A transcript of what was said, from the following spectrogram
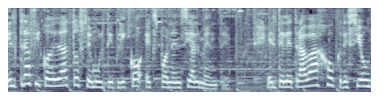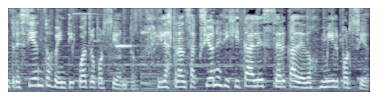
el tráfico de datos se multiplicó exponencialmente. El teletrabajo creció un 324% y las transacciones digitales cerca de 2000%.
